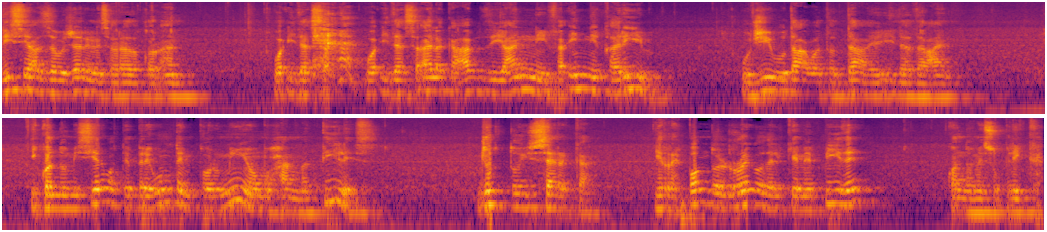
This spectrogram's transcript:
Dice Azza wa Jal en el Sagrado Corán, وإذا س- وإذا سألك عبدي عني فإني قريب y cuando mis siervos te pregunten por mí, oh Muhammad, diles, yo estoy cerca y respondo el ruego del que me pide cuando me suplica.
